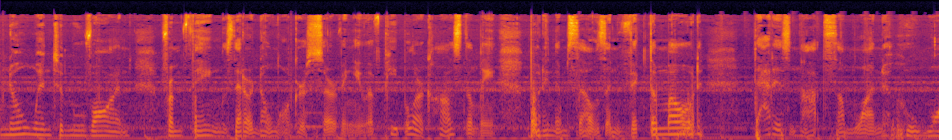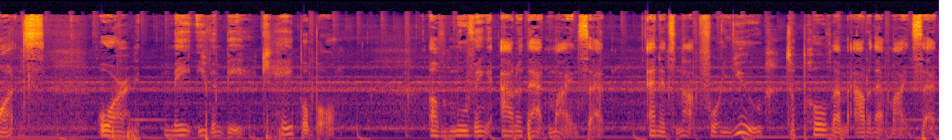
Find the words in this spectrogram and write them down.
Know when to move on from things that are no longer serving you. If people are constantly putting themselves in victim mode, that is not someone who wants or may even be capable of moving out of that mindset. And it's not for you to pull them out of that mindset.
